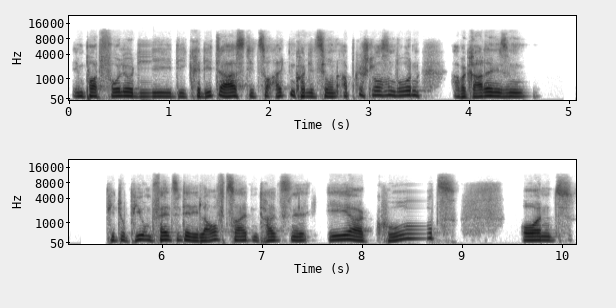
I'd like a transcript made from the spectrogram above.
im Portfolio die, die Kredite hast, die zu alten Konditionen abgeschlossen wurden. Aber gerade in diesem P2P-Umfeld sind ja die Laufzeiten traditionell eher kurz. Und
